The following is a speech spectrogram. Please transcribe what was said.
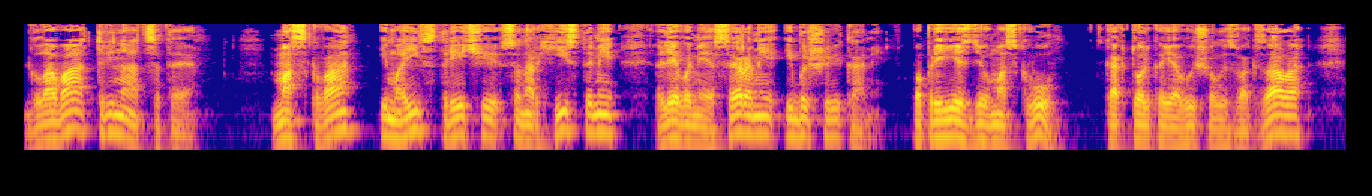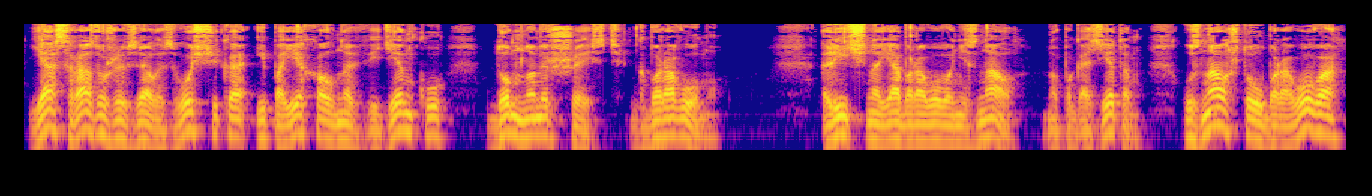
Глава 13. Москва и мои встречи с анархистами, левыми эсерами и большевиками. По приезде в Москву, как только я вышел из вокзала, я сразу же взял извозчика и поехал на Введенку, дом номер 6, к Боровому. Лично я Борового не знал, но по газетам узнал, что у Борового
